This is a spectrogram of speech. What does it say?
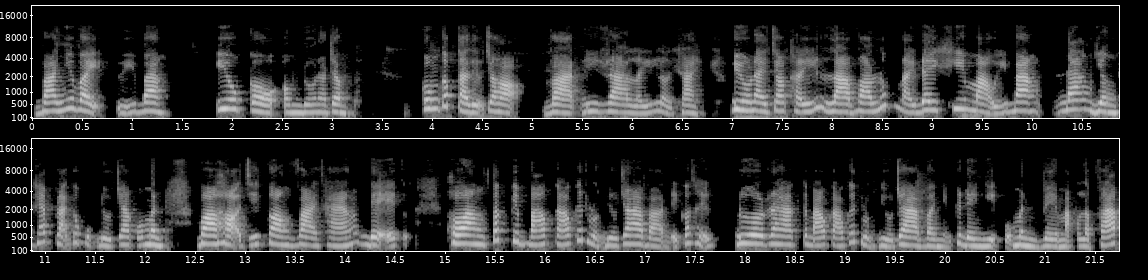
Và như vậy, ủy ban yêu cầu ông Donald Trump cung cấp tài liệu cho họ và đi ra lấy lời khai. Điều này cho thấy là vào lúc này đây khi mà ủy ban đang dần khép lại các cuộc điều tra của mình và họ chỉ còn vài tháng để hoàn tất cái báo cáo kết luận điều tra và để có thể đưa ra cái báo cáo kết luận điều tra và những cái đề nghị của mình về mặt lập pháp,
